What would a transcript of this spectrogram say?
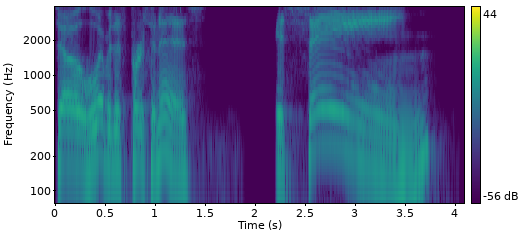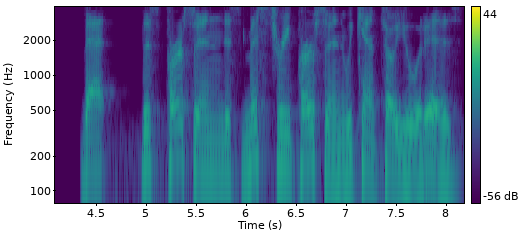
So whoever this person is, is saying that this person, this mystery person, we can't tell you who it is,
